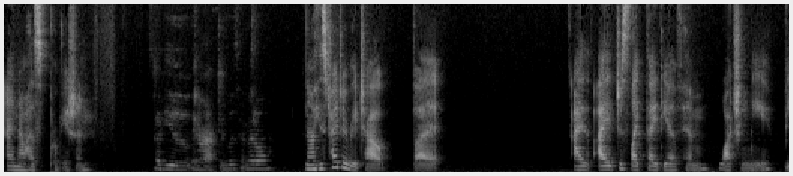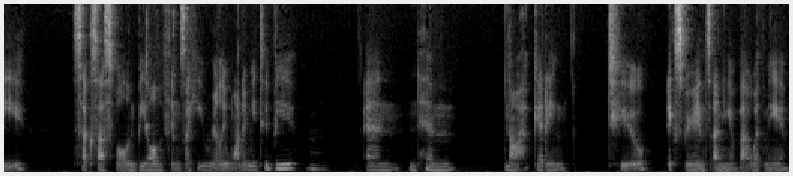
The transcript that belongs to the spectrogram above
and now has probation. Have you interacted with him at all? No, he's tried to reach out, but I I just like the idea of him watching me be successful and be all the things that he really wanted me to be and him not getting to experience any of that with me.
